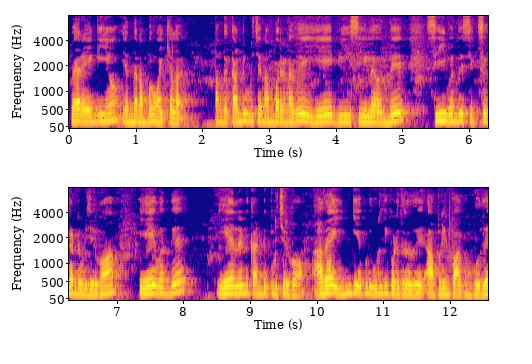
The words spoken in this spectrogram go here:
வேறு எங்கேயும் எந்த நம்பரும் வைக்கலை. அங்கே கண்டுபிடிச்ச நம்பர் என்னது? ஏபிசியில் வந்து சி வந்து சிக்ஸு கண்டுபிடிச்சிருக்கோம். ஏ வந்து ஏழுன்னு கண்டுபிடிச்சிருக்கோம். அதை இங்கே எப்படி உறுதிப்படுத்துறது அப்படின்னு பார்க்கும்போது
